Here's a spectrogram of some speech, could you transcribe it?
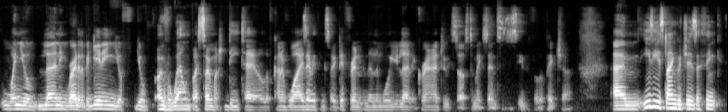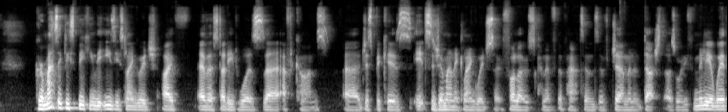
when you're learning right at the beginning, you're you're overwhelmed by so much detail of kind of why is everything so different, and then the more you learn, it gradually starts to make sense to see the fuller picture. Um, easiest languages, I think, grammatically speaking, the easiest language I've ever studied was uh, Afrikaans. Uh, just because it's a Germanic language, so it follows kind of the patterns of German and Dutch that I was already familiar with,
